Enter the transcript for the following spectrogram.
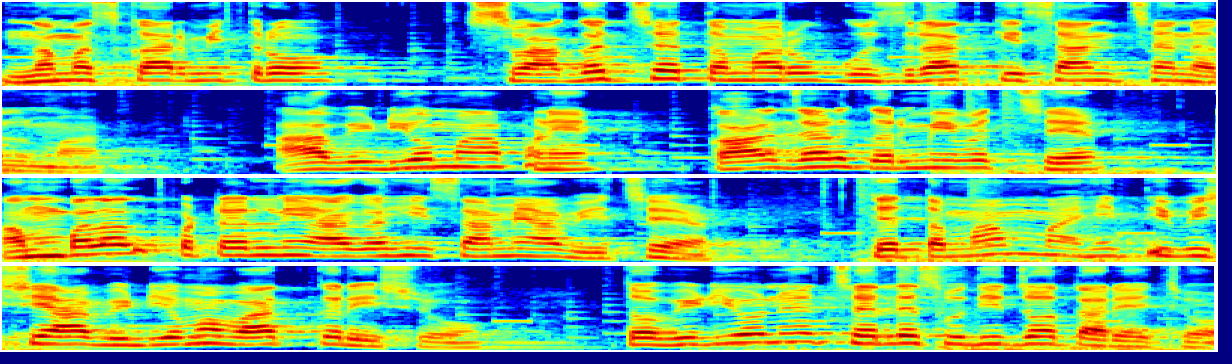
નમસ્કાર મિત્રો. સ્વાગત છે તમારું ગુજરાત કિસાન ચેનલમાં. આ વિડીયોમાં આપણે કાળઝાળ ગરમી વચ્ચે અંબાલાલ પટેલની આગાહી સામે આવી છે. તે તમામ માહિતી વિશે આ વિડીયોમાં વાત કરીશું. તો વિડીયોને છેલ્લે સુધી જોતા રહેજો.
